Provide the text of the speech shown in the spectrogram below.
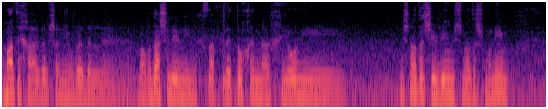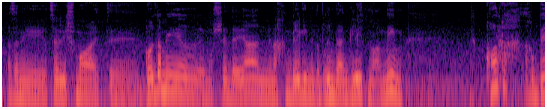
אמרתי לך, אגב, שאני עובד על... אה, בעבודה שלי אני נחשף לתוכן ארכיוני משנות ה-70, משנות ה-80, אז אני יוצא לשמוע את אה, גולדה מאיר, משה דיין, מנחם בגין, מדברים באנגלית, נואמים. כל כך הרבה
